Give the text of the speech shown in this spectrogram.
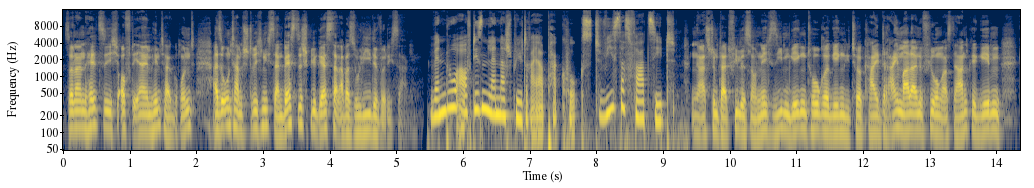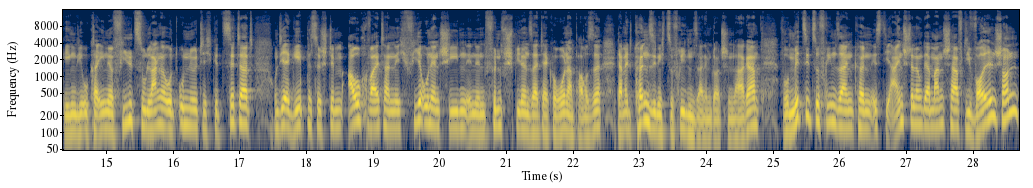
sondern hält sich oft eher im Hintergrund. Also unterm Strich nicht sein bestes Spiel gestern, aber solide, würde ich sagen. Wenn du auf diesen Länderspiel-Dreierpack guckst, wie ist das Fazit? Ja, es stimmt halt vieles noch nicht. Sieben Gegentore gegen die Türkei, dreimal eine Führung aus der Hand gegeben, gegen die Ukraine viel zu lange und unnötig gezittert und die Ergebnisse stimmen auch weiter nicht. Vier Unentschieden in den fünf Spielen seit der Corona-Pause. Damit können sie nicht zufrieden sein im deutschen Lager. Womit sie zufrieden sein können, ist die Einstellung der Mannschaft. Die wollen schon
